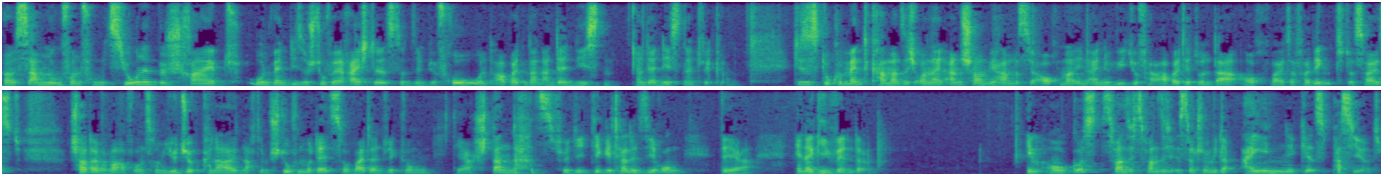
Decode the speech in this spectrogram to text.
äh, Sammlung von Funktionen beschreibt und wenn diese Stufe erreicht ist, dann sind wir froh und arbeiten dann an der nächsten, an der nächsten Entwicklung. Dieses Dokument kann man sich online anschauen. Wir haben das ja auch mal in einem Video verarbeitet und da auch weiter verlinkt. Das heißt, schaut einfach mal auf unserem YouTube-Kanal nach dem Stufenmodell zur Weiterentwicklung der Standards für die Digitalisierung der Energiewende. Im August 2020 ist dann schon wieder einiges passiert.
